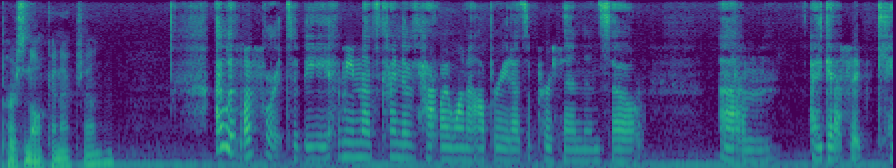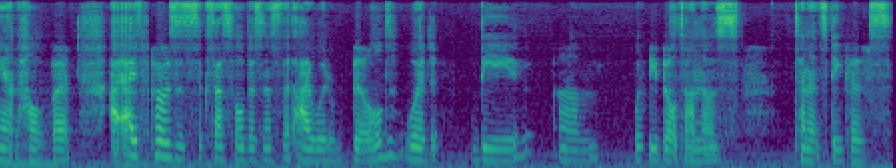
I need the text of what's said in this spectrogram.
personal connection? I would love for it to be. I mean, that's kind of how I want to operate as a person, and so um, I guess it can't help but I, I, suppose a successful business that I would build would be um, would be built on those tenets because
